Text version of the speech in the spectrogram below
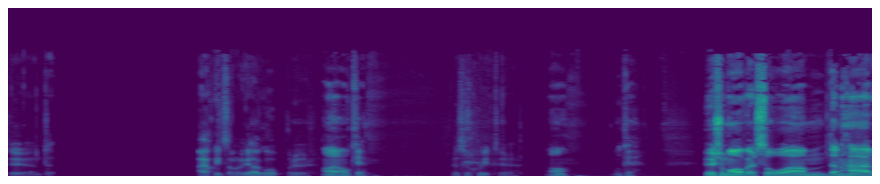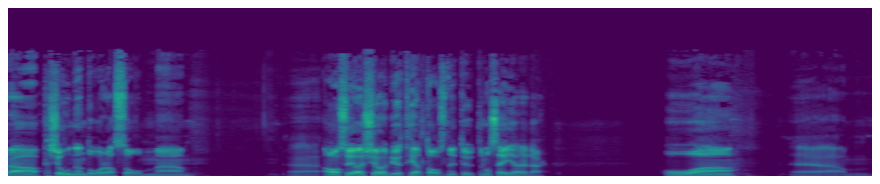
Det är det inte. Nej, skitsamma. Vi har gått hoppar ur. Ja, ja okej. Eller så skiter vi i det. Ja, okej. Hur som haver så um, den här uh, personen då, då som... Uh, uh, ja, så jag körde ju ett helt avsnitt utan att säga det där. Och... Uh, ehm,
